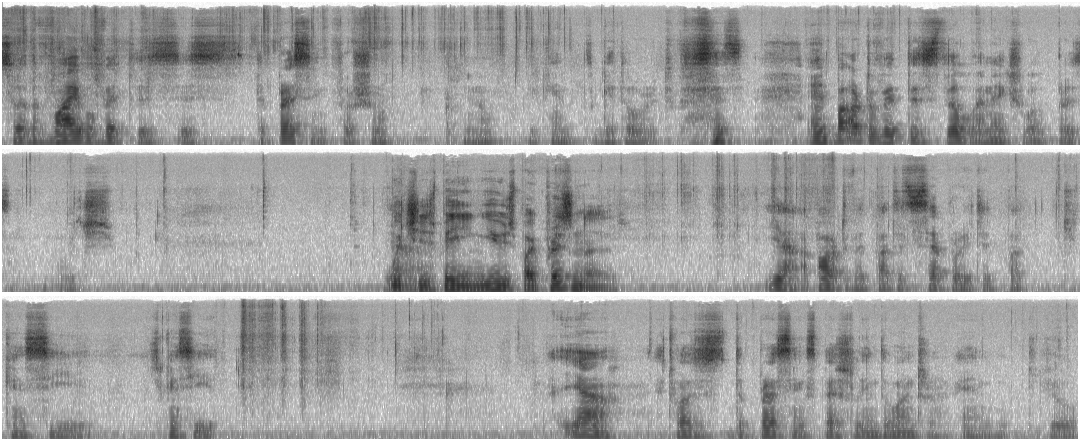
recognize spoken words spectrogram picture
so the vibe of it is, is depressing for sure. You know, you can't get over it. and part of it is still an actual prison, which. Which is being used by prisoners. Yeah, a part of it, but it's separated, but you can see, you can see it. Yeah, it was depressing, especially in the winter, and you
